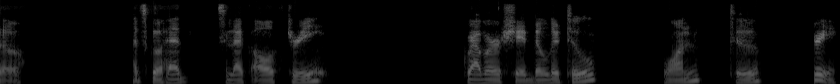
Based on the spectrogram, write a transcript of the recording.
So let's go ahead, select all three, grab our shape builder tool, one, two, three.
